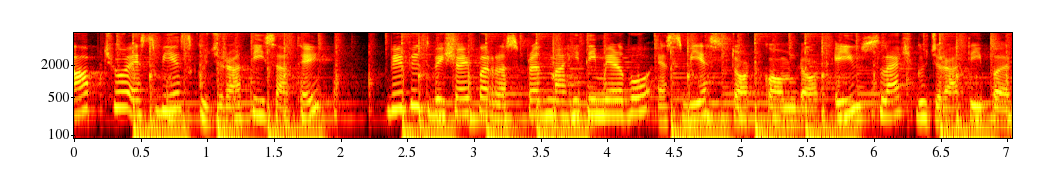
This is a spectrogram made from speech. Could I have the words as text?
આપ છો SBS ગુજરાતી સાથે. વિવિધ વિષય પર રસપ્રદ માહિતી મેળવો sbs.com.au/gujarati પર.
